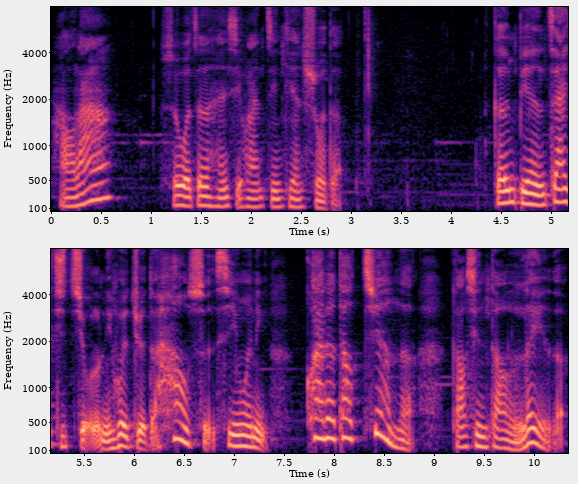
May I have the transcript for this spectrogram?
好啦，所以我真的很喜欢今天说的，跟别人在一起久了，你会觉得耗损，是因为你快乐到倦了，高兴到累了，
